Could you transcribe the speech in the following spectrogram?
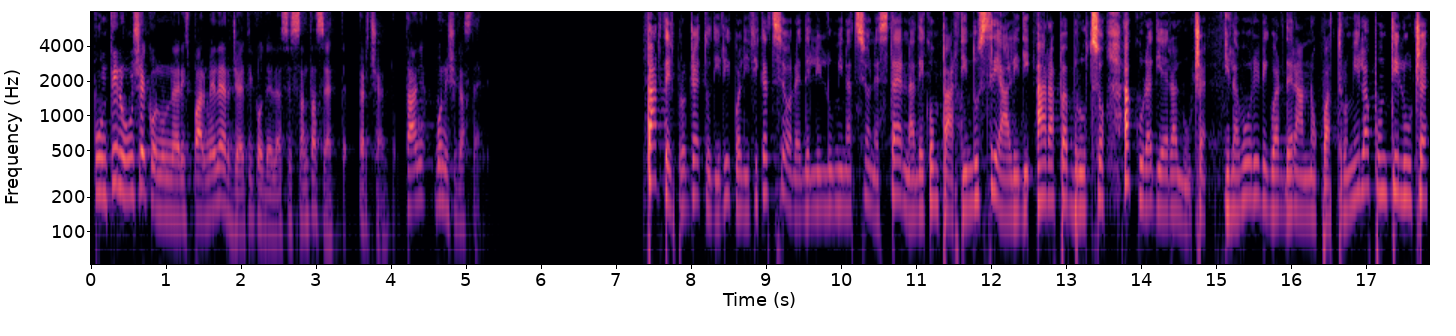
punti luce con un risparmio energetico del 67%. Tania Bonici Castelli. Parte il progetto di riqualificazione dell'illuminazione esterna dei comparti industriali di Arap Abruzzo a cura di Era Luce. I lavori riguarderanno 4.000 punti luce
